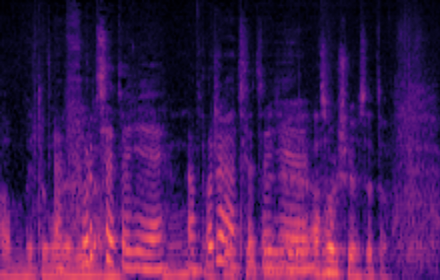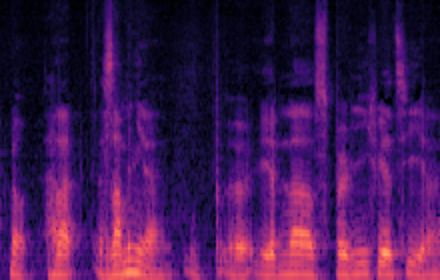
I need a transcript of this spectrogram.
a my tomu a nevíme. furt se to děje. Hmm, a pořád se to děje. A zhoršuje se to. No, hele, za mě jedna z prvních věcí je,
